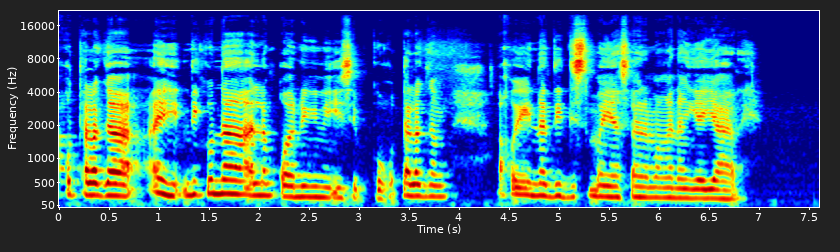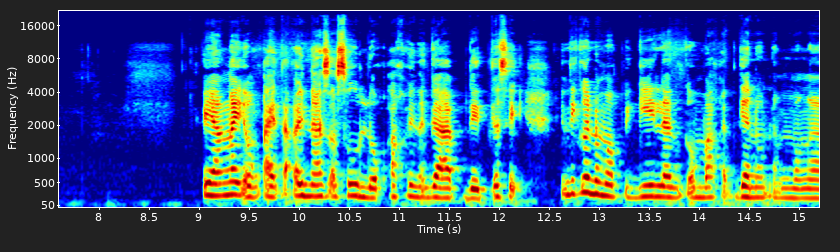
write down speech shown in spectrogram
ako talaga, ay, hindi ko na alam kung ano yung iniisip ko. Talagang ako ay nadidismaya sa mga nangyayari. Kaya ngayon, kahit ako'y nasa sulok, ako'y nag-update kasi hindi ko na mapigilan kung bakit ganun ang mga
